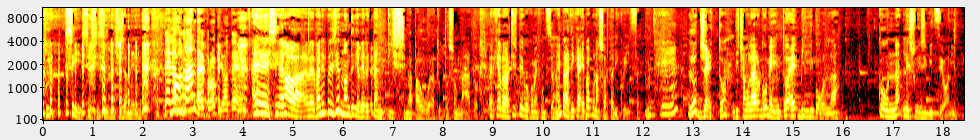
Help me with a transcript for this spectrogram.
Chi- sì, sì, sì, sì, decisamente. Beh, la domanda è proprio a te. Eh sì, eh, no, eh, Vanille Plaisir non devi avere tantissima paura, tutto sommato, perché allora ti spiego come funziona. In pratica è proprio una sorta di quiz. mm? L'oggetto, diciamo l'argomento, è Billy Bolla con le sue esibizioni.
